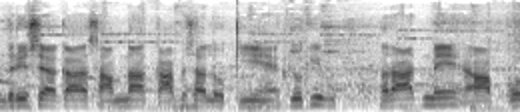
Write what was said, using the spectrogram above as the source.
दृश्य का सामना काफ़ी सारे लोग किए हैं, क्योंकि रात में आपको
